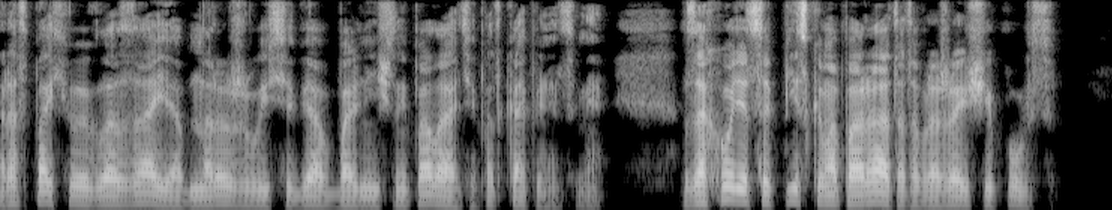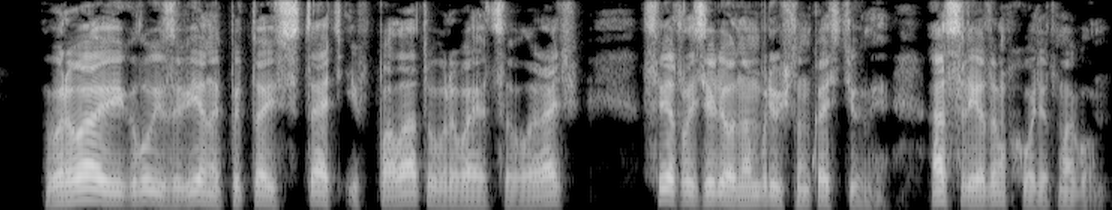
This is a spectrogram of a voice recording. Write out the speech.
Распахиваю глаза и обнаруживаю себя в больничной палате под капельницами. Заходится писком аппарат, отображающий пульс. Вырываю иглу из вены, пытаюсь встать, и в палату врывается врач в светло-зеленом брючном костюме, а следом входит Магон.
